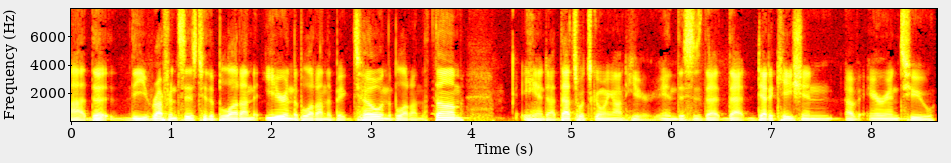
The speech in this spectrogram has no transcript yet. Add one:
uh, the the references to the blood on the ear and the blood on the big toe and the blood on the thumb, and uh, that's what's going on here. And this is that that dedication of Aaron to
